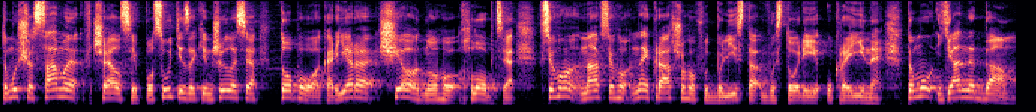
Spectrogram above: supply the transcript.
тому що саме в Челсі по суті закінчилася топова кар'єра ще одного хлопця, всього навсього найкращого футболіста в історії України. Тому я не дам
